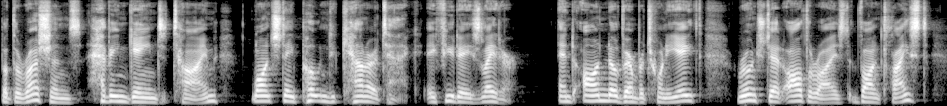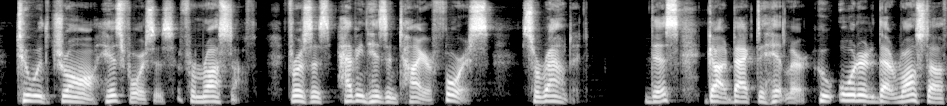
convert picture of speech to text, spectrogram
But the Russians, having gained time, launched a potent counterattack a few days later, and on November 28th, Rundstedt authorized von Kleist to withdraw his forces from Rostov, versus having his entire force surrounded. This got back to Hitler, who ordered that Rostov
